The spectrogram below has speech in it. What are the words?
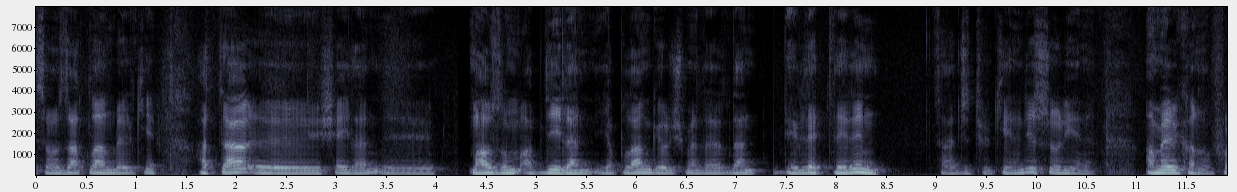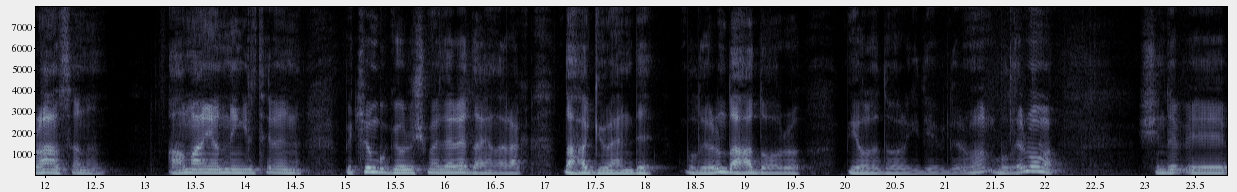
Sozat'la belki hatta e, şeyle e, Mazlum Abdi ile yapılan görüşmelerden devletlerin sadece Türkiye'nin değil Suriye'nin, Amerika'nın, Fransa'nın, Almanya'nın, İngiltere'nin bütün bu görüşmelere dayanarak daha güvendi buluyorum. Daha doğru bir yola doğru gidiyor biliyorum ama, buluyorum ama şimdi e,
